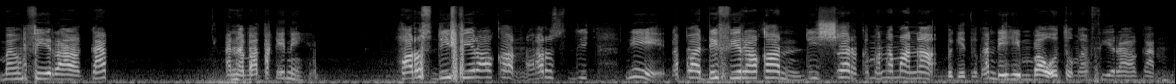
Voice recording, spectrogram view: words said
Memviralkan anak Batak ini. Harus diviralkan harus di nih apa diviralkan di share ke mana-mana begitu kan dihimbau untuk memviralkan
